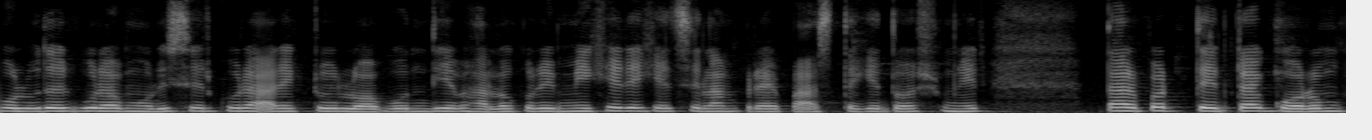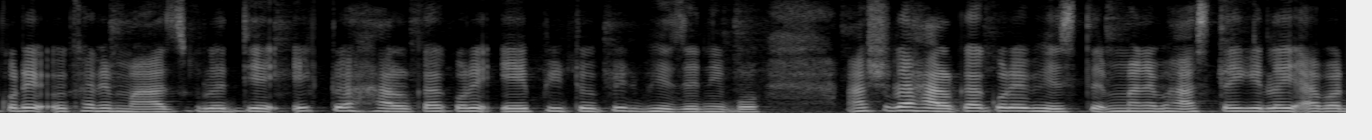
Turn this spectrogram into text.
হলুদের গুঁড়া, মরিচের গুঁড়া আর একটু লবণ দিয়ে ভালো করে মেখে রেখেছিলাম প্রায় পাঁচ থেকে দশ মিনিট। তারপর তেলটা গরম করে ওখানে মাছগুলো দিয়ে একটু হালকা করে এপিট ওপিট ভেজে নিব। আসলে হালকা করে ভেজতে মানে ভাজতে গেলেই আবার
